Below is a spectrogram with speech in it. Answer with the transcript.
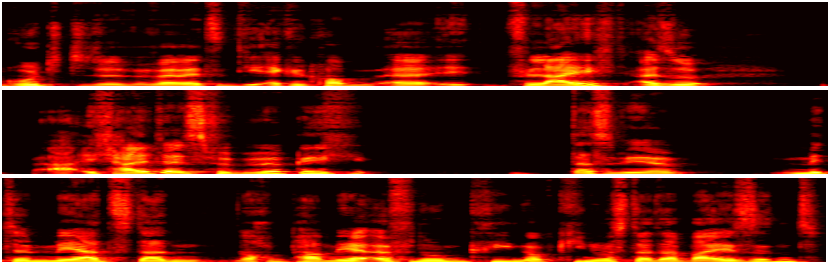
gut, wenn wir jetzt in die Ecke kommen, äh, vielleicht, also ich halte es für möglich, dass wir Mitte März dann noch ein paar mehr Öffnungen kriegen, ob Kinos da dabei sind.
